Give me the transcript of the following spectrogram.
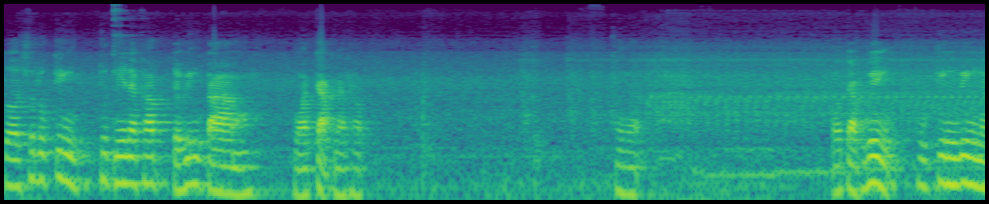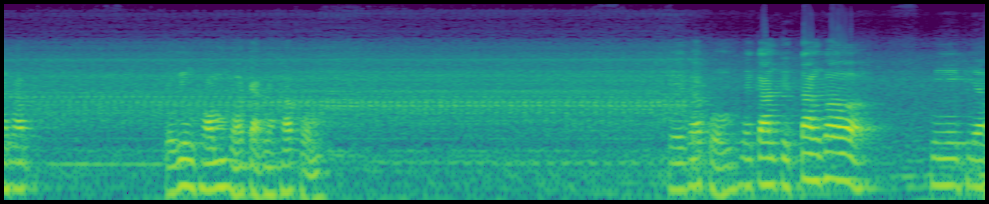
ตัวชุดลูกกิ้งชุดนี้นะครับ จะวิ่งตามหัวจักรนะครับนะครับหัวจักรวิ่งลูกกิ้งวิ่งนะครับ จะวิ่งพร้อมหัวจักรนะครับผมโอ เคครับผมในการติดตั้งก็มีเพียง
